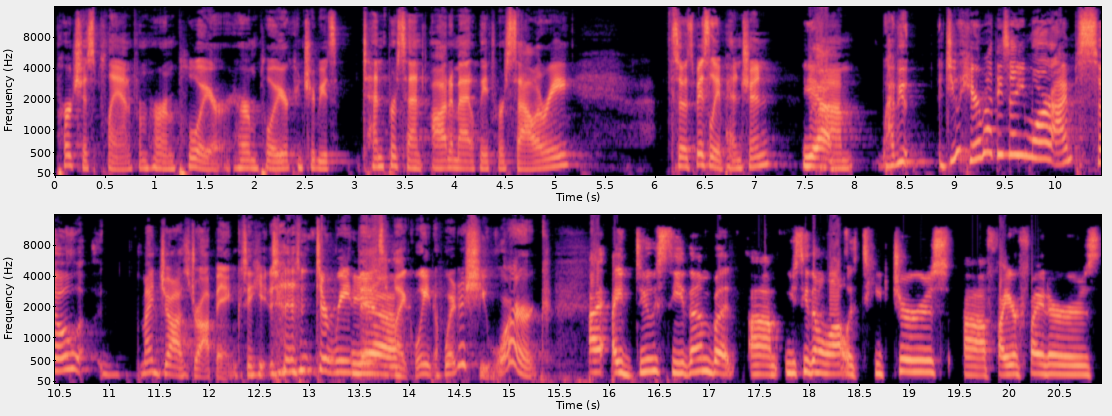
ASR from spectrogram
purchase plan from her employer. Her employer contributes 10% automatically of her salary. So it's basically a pension. Yeah. Um, have you, do you hear about these anymore? I'm so, my jaw's dropping to, to read this. Yeah. I'm like, wait, where does she work? I, I do see them, but um, you see them a lot with teachers, uh, firefighters,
